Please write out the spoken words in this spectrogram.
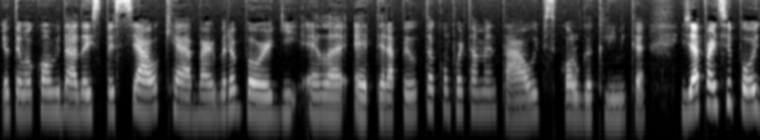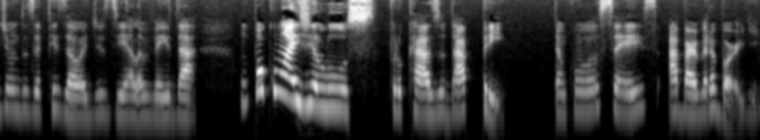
eu tenho uma convidada especial, que é a Bárbara Borg. Ela é terapeuta comportamental e psicóloga clínica. Já participou de um dos episódios e ela veio dar um pouco mais de luz para o caso da Pri. Então, com vocês, a Bárbara Borg.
